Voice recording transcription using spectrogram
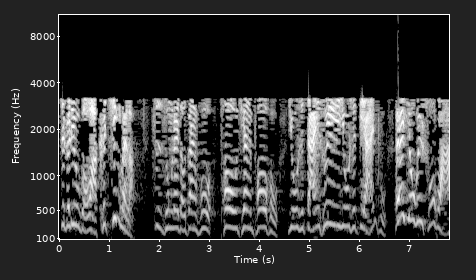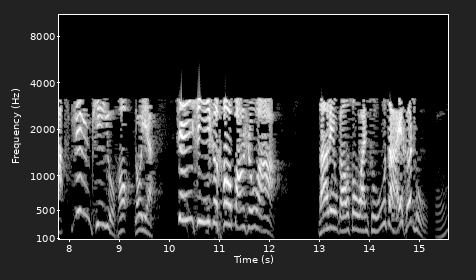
这个刘高啊可勤快了。自从来到咱府，跑前跑后，又是担水，又是店铺，哎，又会说话，人品又好。老爷，真是一个好帮手啊！那刘高昨晚住在何处？哦，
